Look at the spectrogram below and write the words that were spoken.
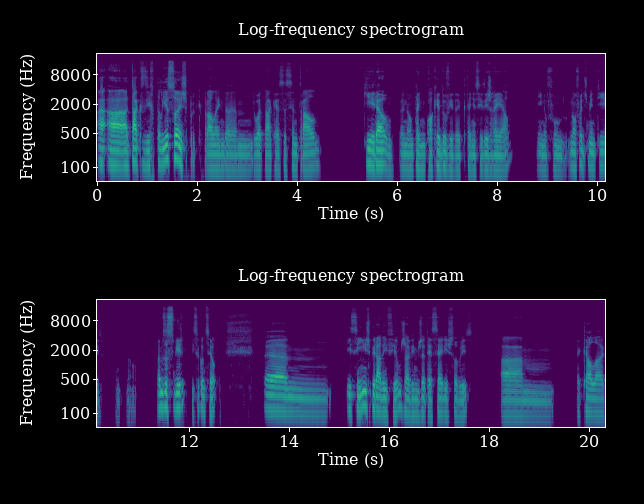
há, há ataques e retaliações, porque para além da- do ataque a essa central, que irão, eu não tenho qualquer dúvida que tenha sido Israel, e no fundo não foi desmentido. Não. Vamos assumir que isso aconteceu. Ahm, e sim, inspirado em filmes, já vimos até séries sobre isso. Ahm, aquela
